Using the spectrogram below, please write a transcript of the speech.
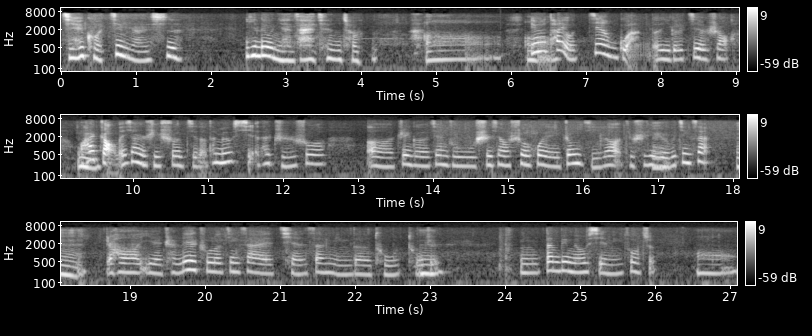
结果竟然是一六年才建成。哦，因为它有建馆的一个介绍，我还找了一下是谁设计的，他没有写，他只是说，呃，这个建筑物是向社会征集的，就是有一个竞赛，嗯，然后也陈列出了竞赛前三名的图图纸，嗯，但并没有写明作者。哦，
